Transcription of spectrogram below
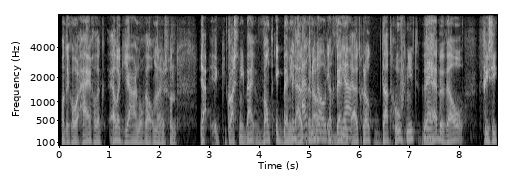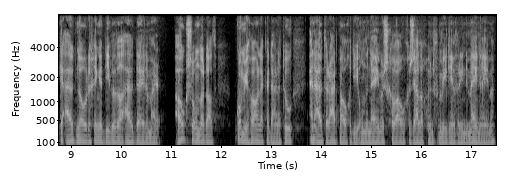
want ik hoor eigenlijk elk jaar nog wel ondernemers van... ja, ik, ik was er niet bij, want ik ben niet Ben uitgenodigd. uitgenodigd, Ik ben ja. niet uitgenodigd, dat hoeft niet. We Nee. hebben wel fysieke uitnodigingen die we wel uitdelen... maar ook zonder dat kom je gewoon lekker daar naartoe. En uiteraard mogen die ondernemers gewoon gezellig hun familie en vrienden meenemen.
